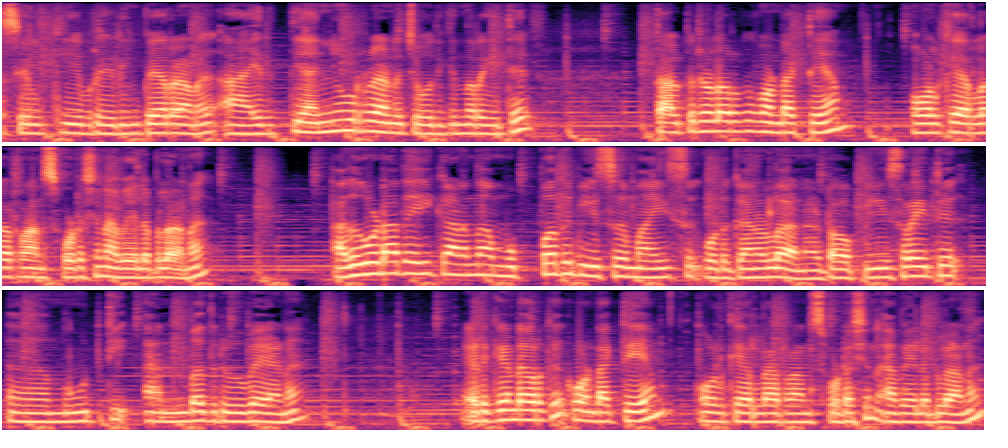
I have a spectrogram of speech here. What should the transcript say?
സിൽക്കി ബ്രീഡിംഗ് പെയറാണ് ആയിരത്തി അഞ്ഞൂറ് രൂപയാണ് ചോദിക്കുന്ന റേറ്റ് താല്പര്യമുള്ളവർക്ക് കോൺടാക്ട് ചെയ്യാം. ഓൾ കേരള ട്രാൻസ്പോർട്ടേഷൻ അവൈലബിൾ ആണ്. അതുകൂടാതെ ഈ കാണുന്ന മുപ്പത് പീസ് മൈസ് കൊടുക്കാനുള്ളതാണ് കേട്ടോ. പീസ് റേറ്റ് നൂറ്റി അൻപത് രൂപയാണ്. എടുക്കേണ്ടവർക്ക് കോൺടാക്ട് ചെയ്യാം. ഓൾ കേരള ട്രാൻസ്പോർട്ടേഷൻ അവൈലബിൾ ആണ്.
